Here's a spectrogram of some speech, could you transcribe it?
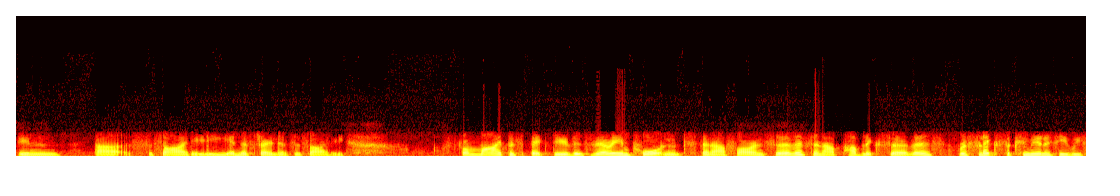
in uh, society, in Australian society. From my perspective, it's very important that our foreign service and our public service reflects the community we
